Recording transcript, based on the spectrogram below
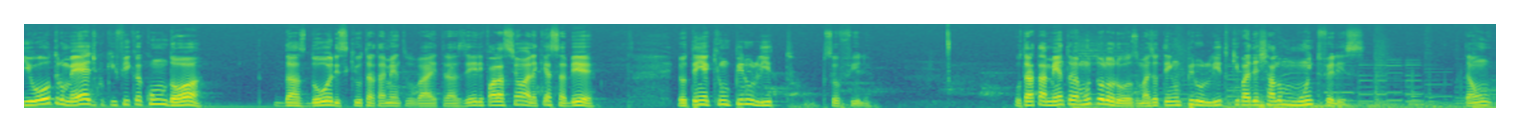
E o outro médico que fica com dó das dores que o tratamento vai trazer, ele fala assim: olha, quer saber? Eu tenho aqui um pirulito pro seu filho. O tratamento é muito doloroso, mas eu tenho um pirulito que vai deixá-lo muito feliz. Então,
